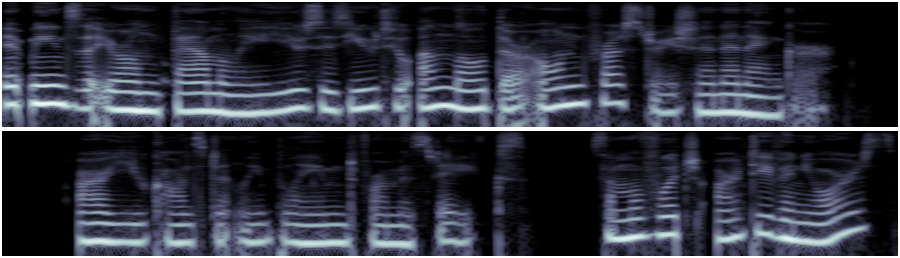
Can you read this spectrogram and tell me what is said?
It means that your own family uses you to unload their own frustration and anger. Are you constantly blamed for mistakes, some of which aren't even yours?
